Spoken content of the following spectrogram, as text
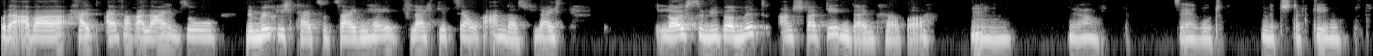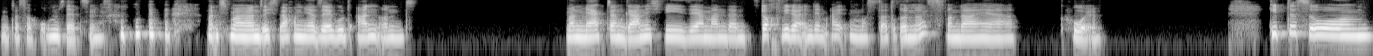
Oder aber halt einfach allein so eine Möglichkeit zu zeigen, hey, vielleicht geht es ja auch anders. Vielleicht läufst du lieber mit, anstatt gegen deinen Körper. Mhm. Ja, sehr gut. Mit statt gegen. Und das auch umsetzen. Manchmal hören sich Sachen ja sehr gut an und man merkt dann gar nicht, wie sehr man dann doch wieder in dem alten Muster drin ist. Von daher cool. Gibt es so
